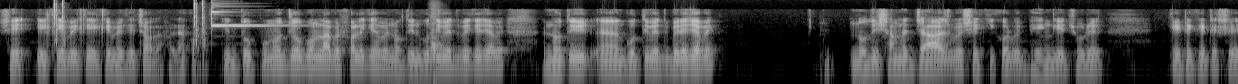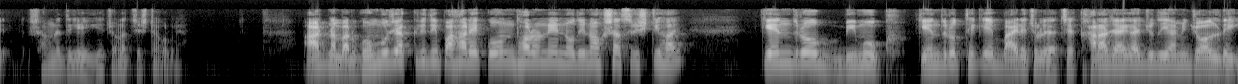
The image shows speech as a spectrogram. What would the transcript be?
সে এঁকে বেঁকে এঁকে বেঁকে চলাফেরা করে। কিন্তু পুনর্যৌবন লাভের ফলে কী হবে? নদীর গতিবেদ বেঁকে যাবে। নদীর গতিবেদ বেড়ে যাবে। নদীর সামনে যা আসবে সে কী করবে? ভেঙে, চুরে, কেটে কেটে সে সামনের দিকে এগিয়ে চলার চেষ্টা করবে। আট নম্বর, গম্বুজাকৃতি পাহাড়ে কোন ধরনের নদী নকশা সৃষ্টি হয়? কেন্দ্র বিমুখ, কেন্দ্র থেকে বাইরে চলে যাচ্ছে। খাড়া জায়গায় যদি আমি জল দেই,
